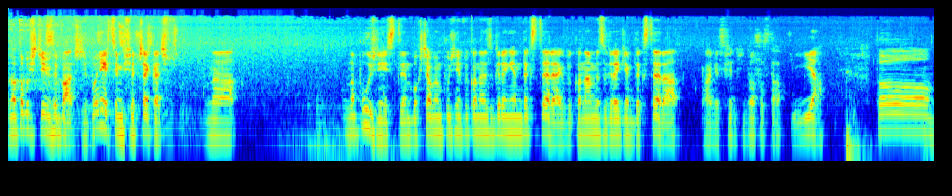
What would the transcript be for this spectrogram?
no to musicie mi wybaczyć, bo nie chce mi się czekać na, na później z tym, bo chciałbym później wykonać z Gregiem Dextera. Jak wykonamy z Gregiem Dextera, a nie święci nos ostatni, ja, to,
